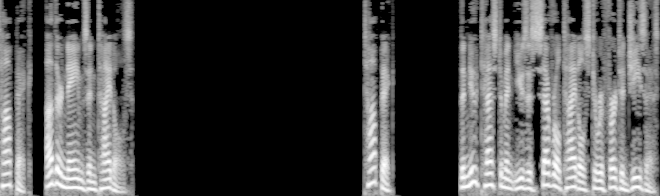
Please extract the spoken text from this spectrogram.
Topic: Other names and titles Topic: The New Testament uses several titles to refer to Jesus.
